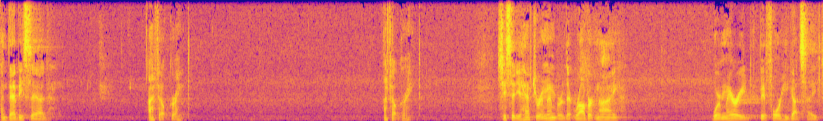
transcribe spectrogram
And Debbie said, I felt great. I felt great. She said, You have to remember that Robert and I were married before he got saved.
